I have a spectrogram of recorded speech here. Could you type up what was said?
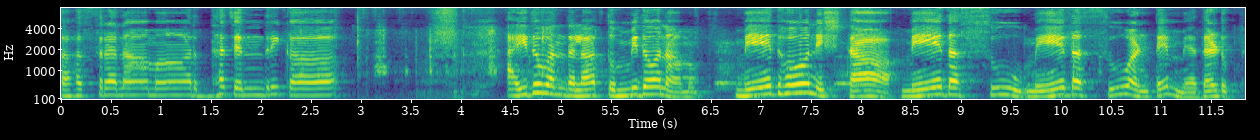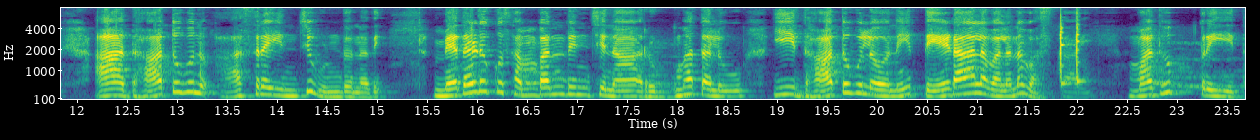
సహస్రనామార్ధచంద్రిక ఐదు వందల తొమ్మిదో నామం. మేధోనిష్ట మేధస్సు మేధస్సు అంటే మెదడు. ఆ ధాతువును ఆశ్రయించి ఉండునది. మెదడుకు సంబంధించిన రుగ్మతలు ఈ ధాతువులోని తేడాల వలన వస్తాయి. మధుప్రీత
